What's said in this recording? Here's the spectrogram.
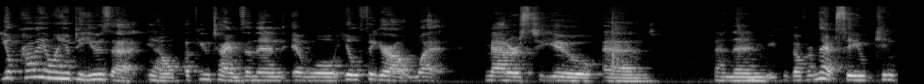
you'll probably only have to use that, you know, a few times, and then it will. You'll figure out what matters to you, and and then you can go from there. So you can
